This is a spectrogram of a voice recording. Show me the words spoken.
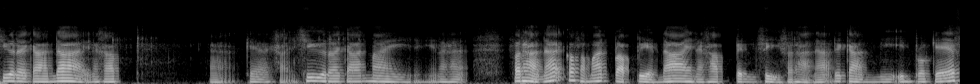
ชื่อรายการได้นะครับแก้ไขชื่อรายการใหม่อย่างนี้นะฮะสถานะก็สามารถปรับเปลี่ยนได้นะครับ เป็น 4 สถานะด้วยกันมี in progress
